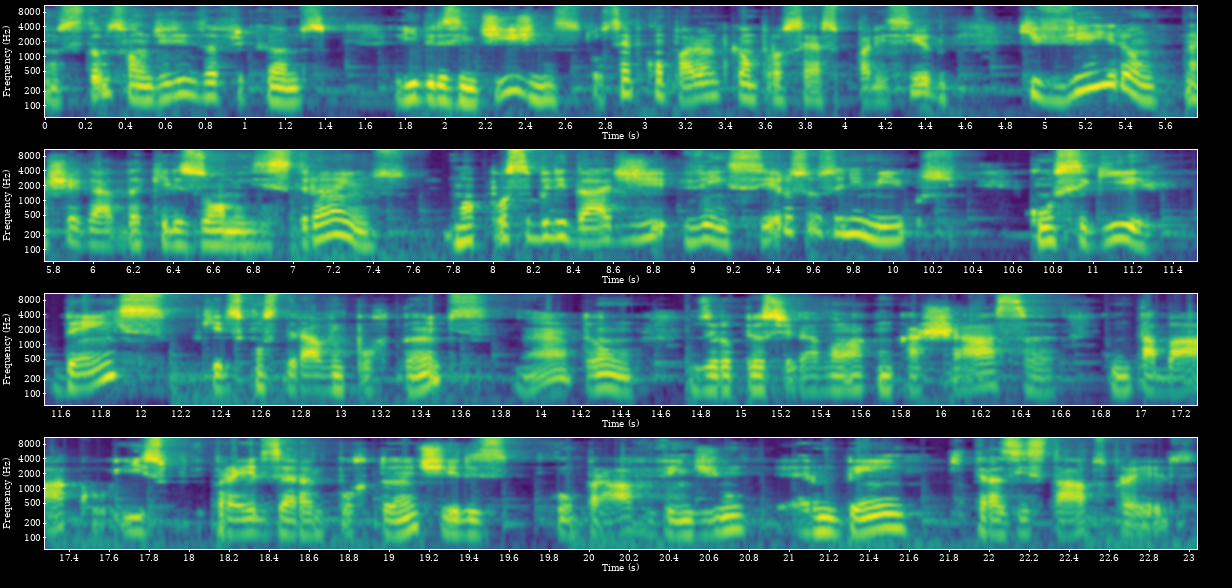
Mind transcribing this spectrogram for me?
nós estamos falando de líderes africanos, líderes indígenas, estou sempre comparando porque é um processo parecido, que viram na chegada daqueles homens estranhos uma possibilidade de vencer os seus inimigos, conseguir bens que eles consideravam importantes, né? Então, os europeus chegavam lá com cachaça, com tabaco, e isso para eles era importante, eles compravam, vendiam, era um bem que trazia status para eles.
